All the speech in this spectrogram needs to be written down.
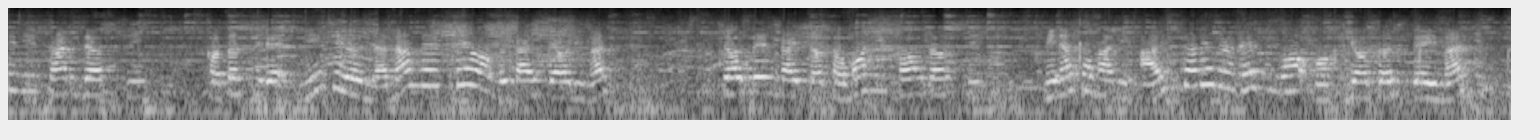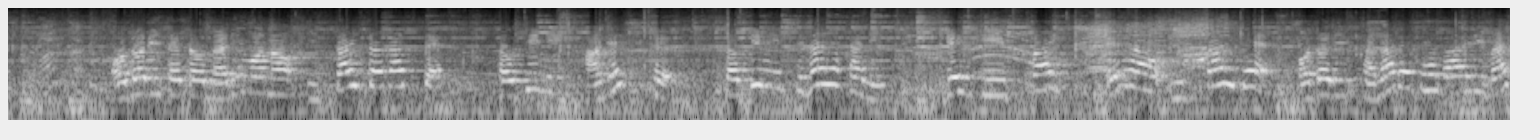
時に誕生し今年で27年目を迎えております商店街と共に行動し皆様に愛される連を目標としています。踊り手と鳴り物一体となって時に激しく時にしなやかに元気いっぱい笑顔いっぱいで踊り奏でてまいります。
